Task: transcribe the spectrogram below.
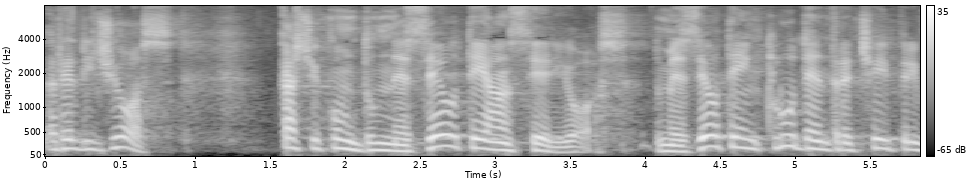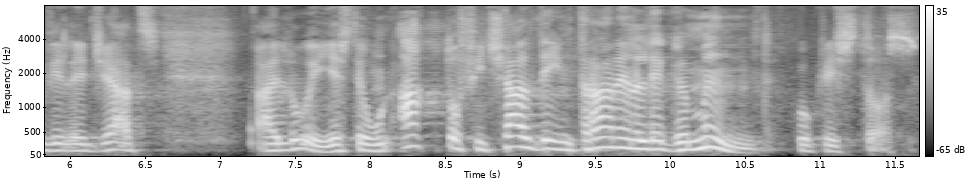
religios. Ca și cum Dumnezeu te ia în serios. Dumnezeu te include între cei privilegiați ai Lui. Este un act oficial de intrare în legământ cu Hristos.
